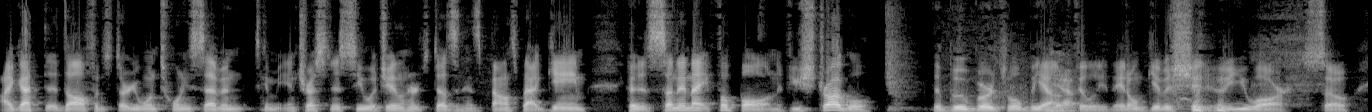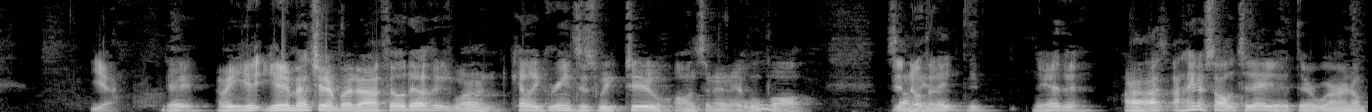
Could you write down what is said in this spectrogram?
I got the Dolphins 31 27. It's going to be interesting to see what Jalen Hurts does in his bounce back game because it's Sunday night football. And if you struggle, the Boo Birds will be out in Philly. They don't give a shit who you are. So, yeah. Yeah, I mean, you, you didn't mention it, but uh, Philadelphia is wearing Kelly Greens this week too on Sunday Night Ooh, Football. So, didn't I mean, know that. They, they, yeah, they, uh, I think I saw it today that they're wearing them.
